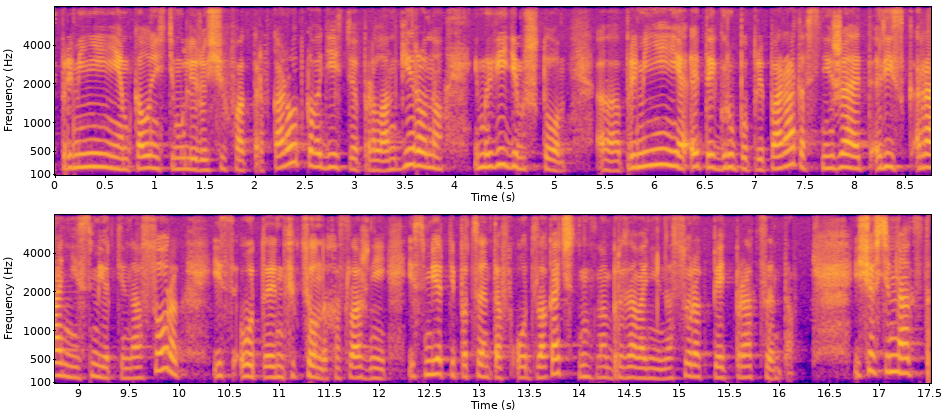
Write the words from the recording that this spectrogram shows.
с применением колоний стимулирующих факторов короткого действия, пролонгированного. И мы видим, что э, применение этой группы препаратов снижает риск ранней смерти на 40 из, от инфекционных осложнений и смерти пациентов от злокачественных образований на 45%. Еще в 2017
